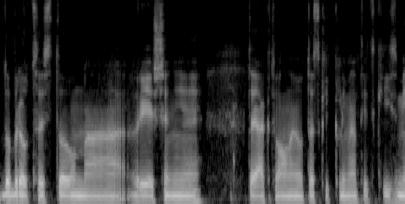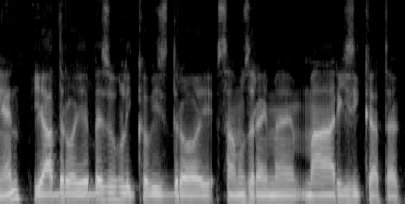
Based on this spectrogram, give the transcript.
dobrou cestou na riešenie tej aktuálnej otázky klimatických zmien. Jadro je bezuhlíkový zdroj, samozrejme má rizika, tak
